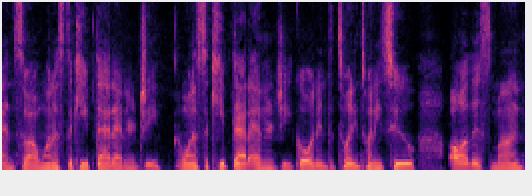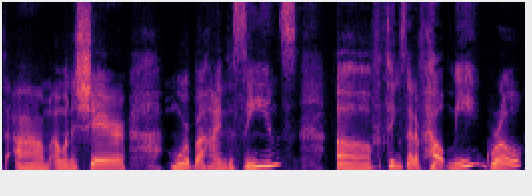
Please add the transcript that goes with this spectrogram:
And so I want us to keep that energy. I want us to keep that energy going into 2022. All this month, um, I want to share more behind the scenes of things that have helped me grow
